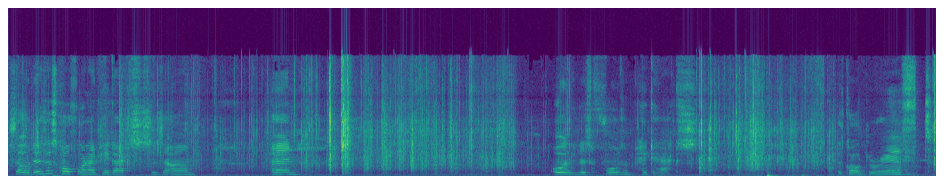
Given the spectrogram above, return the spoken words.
So this is called Fortnite pickaxe. This is um, and oh, this frozen pickaxe. It's called Drift.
